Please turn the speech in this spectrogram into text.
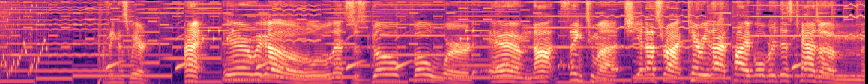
I think that's weird. Alright, here we go. Let's just go forward and not think too much. Yeah, that's right. Carry that pipe over this chasm.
